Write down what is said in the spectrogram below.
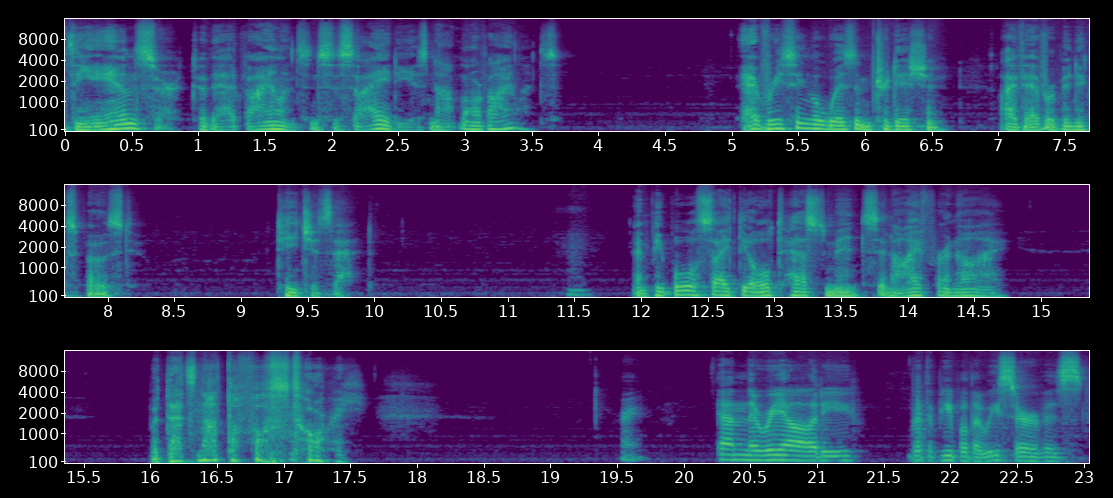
But the answer to that violence in society is not more violence. Every single wisdom tradition I've ever been exposed to teaches that. And people will cite the Old Testament's an eye for an eye, but that's not the full story. Right. And the reality with the people that we serve is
